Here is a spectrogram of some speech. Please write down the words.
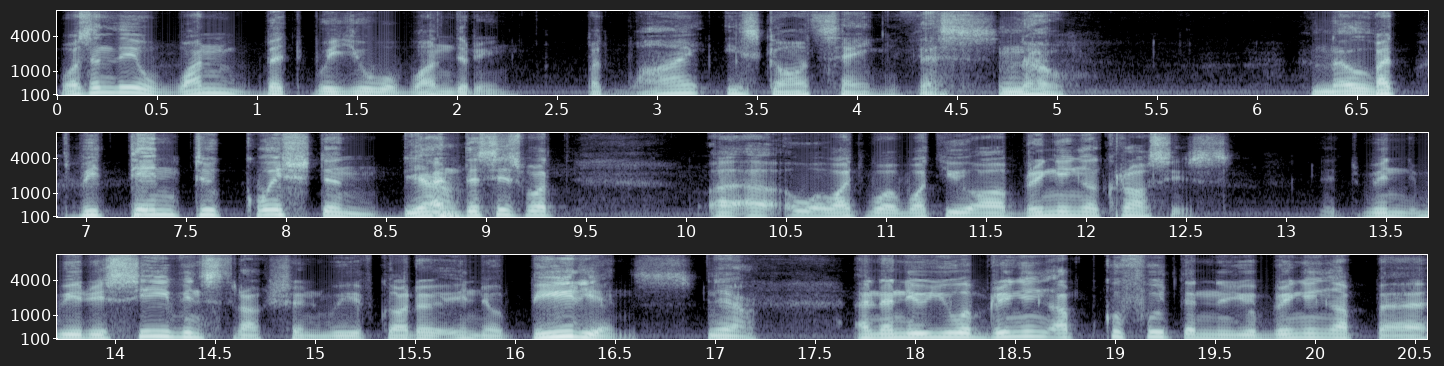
Wasn't there one bit where you were wondering? But why is God saying this? No. No. But we tend to question. Yeah. And this is what, uh, uh, what, what, what you are bringing across is when we receive instruction, we've got to, in obedience. Yeah. And then you, you were bringing up Koevoet and you're bringing up uh,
